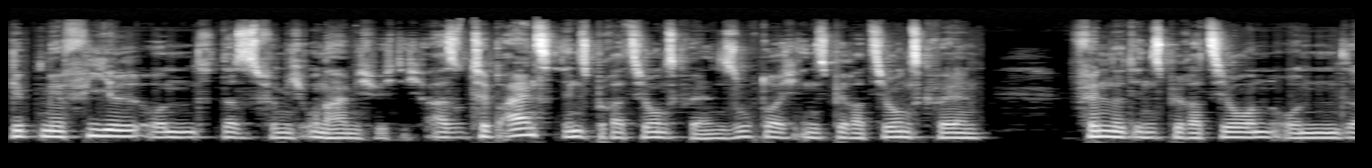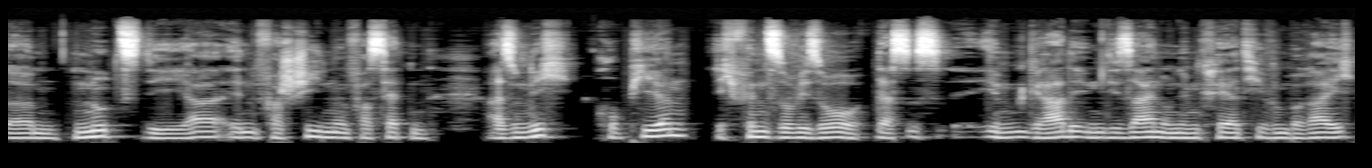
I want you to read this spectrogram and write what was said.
gibt mir viel und das ist für mich unheimlich wichtig. Also Tipp 1, Inspirationsquellen. Sucht euch Inspirationsquellen, findet Inspiration und ähm, nutzt die ja in verschiedenen Facetten. Also nicht kopieren. Ich finde sowieso, das ist im, gerade im Design und im kreativen Bereich,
